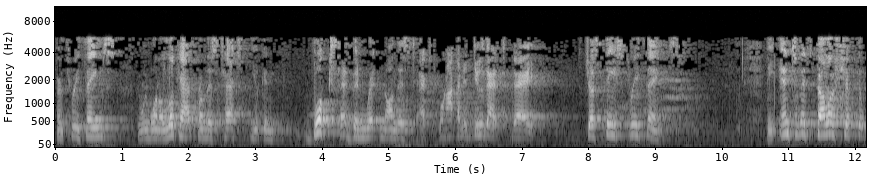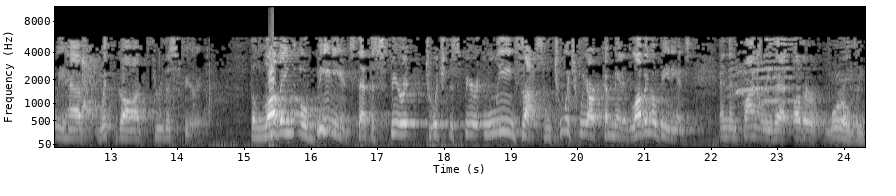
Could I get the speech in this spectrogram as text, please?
There are three things that we want to look at from this text. You can, books have been written on this text. We're not going to do that today. Just these three things. The intimate fellowship that we have with God through the Spirit the loving obedience that the Spirit, to which the Spirit leads us and to which we are committed. Loving obedience. And then finally that other worldly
